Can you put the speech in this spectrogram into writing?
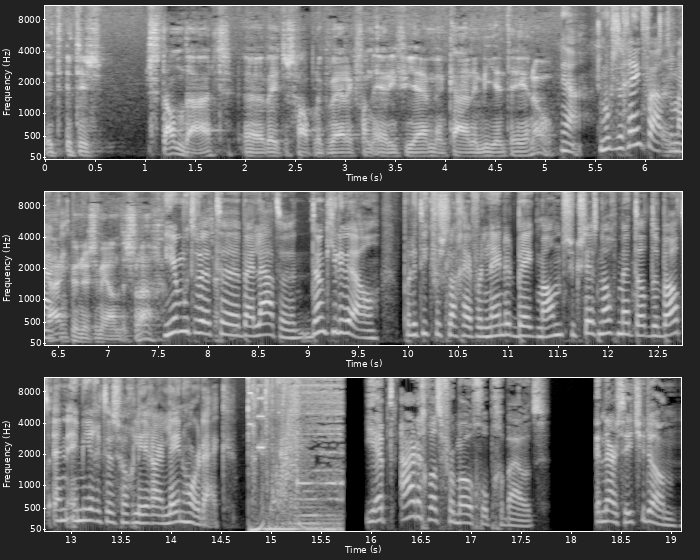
het, het is standaard uh, wetenschappelijk werk van RIVM en KNMI en TNO. Ja, ze moeten er geen fouten en maken. Daar kunnen ze mee aan de slag. Hier moeten we het uh, bij laten. Dank jullie wel. Politiek verslaggever Leendert Beekman. Succes nog met dat debat. En emeritus hoogleraar Leen Hoordijk. Je hebt aardig wat vermogen opgebouwd. En daar zit je dan.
